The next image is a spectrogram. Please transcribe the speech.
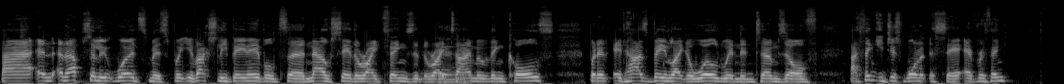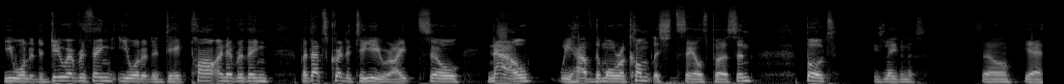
Uh, and an absolute wordsmith, but you've actually been able to now say the right things at the right Yeah. time within calls. But it, it has been like a whirlwind in terms of, I think you just wanted to say everything. You wanted to do everything. You wanted to take part in everything. But that's credit to you, right? So now we have the more accomplished salesperson, but he's leaving us. So yeah,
